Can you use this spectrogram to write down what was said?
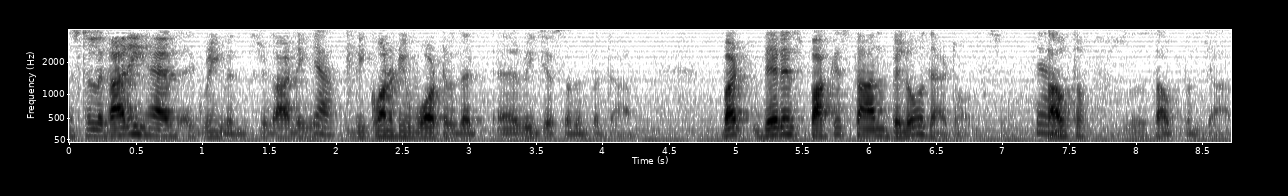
Mr. Leghari has a grievance regarding Yeah. the quantity of water that uh, reaches southern Punjab. But there is Pakistan below that also, Yeah. south of uh, South Punjab.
